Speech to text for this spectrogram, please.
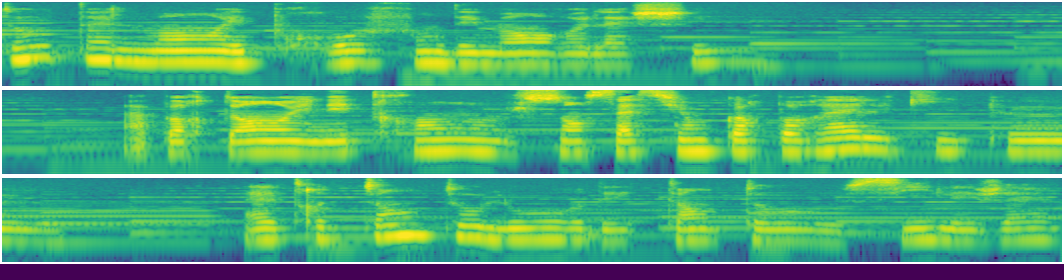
totalement et profondément relâché, apportant une étrange sensation corporelle qui peut être tantôt lourde et tantôt si légère.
